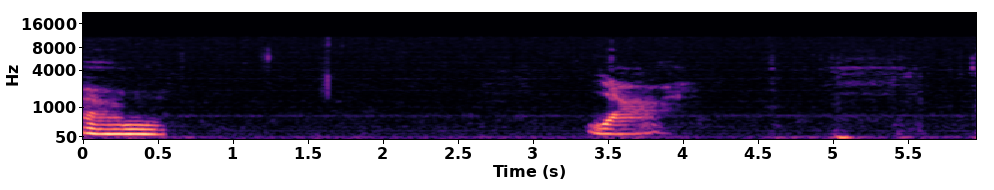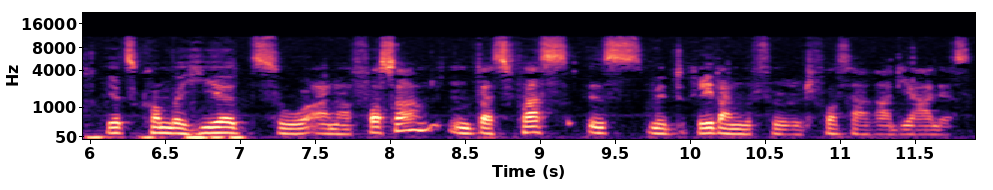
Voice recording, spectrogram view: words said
Ähm, ja. Jetzt kommen wir hier zu einer Fossa und das Fass ist mit Rädern gefüllt, Fossa radialis.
